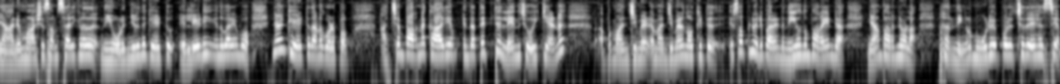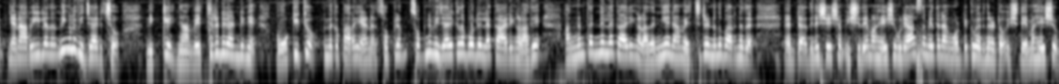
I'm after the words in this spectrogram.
ഞാനും മാഷ് സംസാരിക്കുന്നത് നീ ഒളിഞ്ഞിരുന്ന് കേട്ടു എല്ലേടി എന്ന് പറയുമ്പോൾ ഞാൻ കേട്ടതാണ് കുഴപ്പം. അച്ഛൻ പറഞ്ഞ കാര്യം എന്താ തെറ്റല്ലേ എന്ന് ചോദിക്കുകയാണ്. അപ്പം മഞ്ജുമേ മഞ്ജുമേനെ നോക്കിയിട്ട് സ്വപ്നം ഒരു പറയണ്ട. നീ ഒന്നും പറയണ്ട. ഞാൻ പറഞ്ഞോളാം. നിങ്ങൾ മൂടി വെപ്പൊഴിച്ച രഹസ്യം ഞാൻ അറിയില്ലെന്ന് നിങ്ങൾ വിചാരിച്ചോ? നിൽക്ക് ഞാൻ വെച്ചിട്ടുണ്ട് രണ്ടിനെ. നോക്കിക്കോ എന്നൊക്കെ പറയാണ്. സ്വപ്നം സ്വപ്നം വിചാരിക്കുന്ന പോലെയല്ല കാര്യങ്ങൾ. അതെ അങ്ങനെ തന്നെയല്ല കാര്യങ്ങൾ. അതന്നെയാണ് ഞാൻ വെച്ചിട്ടുണ്ടെന്ന് പറഞ്ഞത്. എന്നിട്ട് അതിനുശേഷം ഇഷിതേ മഹേഷും കൂടി ആ സമയത്ത് തന്നെ അങ്ങോട്ടേക്ക് വരുന്നു കേട്ടോ. ഇഷിതേ മഹേഷും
